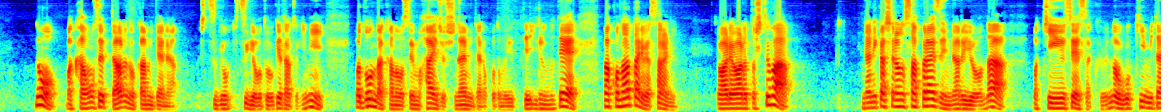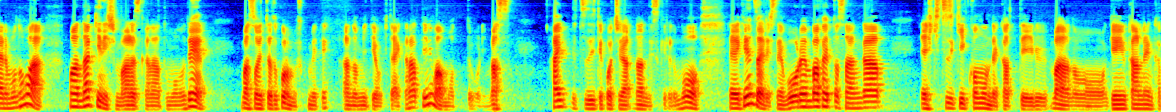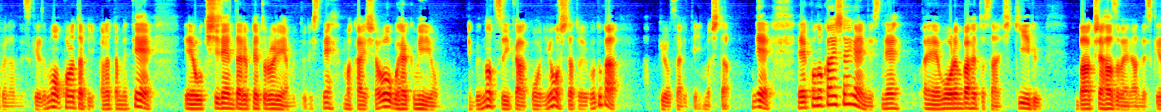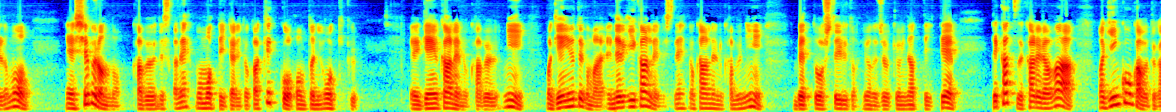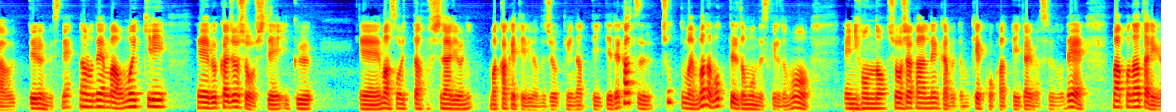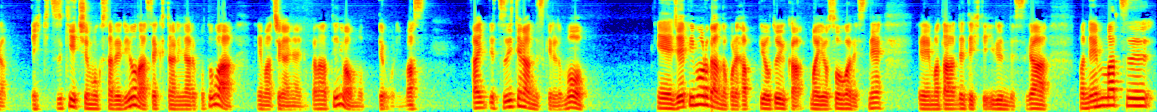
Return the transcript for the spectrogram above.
の、可能性ってあるのかみたいな質疑質疑応答を受けたときに、まあ、どんな可能性も排除しないみたいなことも言っているので、まあ、このあたりはさらに我々としては何かしらのサプライズになるようなま金融政策の動きみたいなものは、まあ、なきにしもあらずかなと思うので、まあ、そういったところも含めてあの見ておきたいかなというのは思っております。はい。で続いてこちらなんですけれども、えー、現在ですね、ウォーレン・バフェットさんが引き続き好んで買っている、まあ、あの、原油関連株なんですけれども、この度改めて、えオキシデンタル・ペトロリアムというですね、まあ、会社を500 million分の追加購入をしたということが発表されていました。で、えこの会社以外にですね、えウォーレン・バフェットさん率いるバークシャーハウズウェイなんですけれども、えシェブロンの株ですかね、も持っていたりとか、結構本当に大きく、え原油関連の株に、まあ、原油というかまあエネルギー関連ですね、の関連の株に別途しているというような状況になっていて、で、かつ彼らは、まあ、銀行株とかを売ってるんですね。なので、まあ、思いっきり、え、物価上昇をしていく、えー、まあ、そういったシナリオに、まあ、かけているような状況になっていて、で、かつ、ちょっと前、まだ持ってると思うんですけれども、日本の商社関連株でも結構買っていたりはするので、まあ、このあたりが引き続き注目されるようなセクターになることは、間違いないのかなというのは思っております。はい。で、続いてなんですけれども、えー、JP モルガンのこれ発表というか、まあ、予想がですね、えー、また出てきているんですが、まあ、年末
